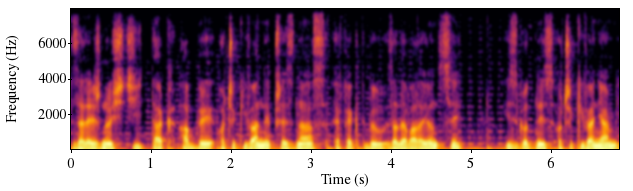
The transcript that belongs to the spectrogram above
zależności tak, aby oczekiwany przez nas efekt był zadowalający i zgodny z oczekiwaniami.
